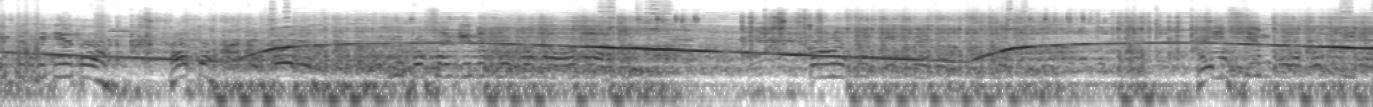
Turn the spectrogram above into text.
interviniendo altos protectores, grupos sanguinarios colaboran con los argentinos. Ahí siempre la policía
